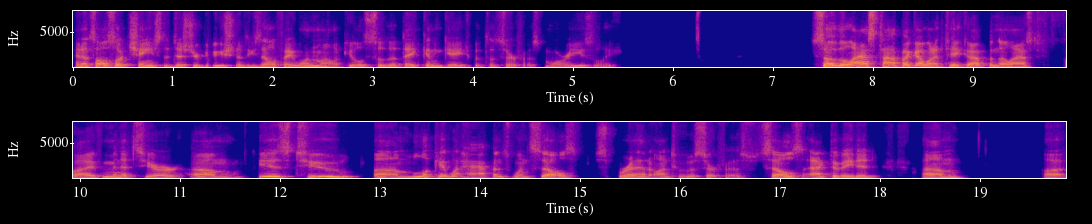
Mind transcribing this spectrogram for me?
And it's also changed the distribution of these LFA1 molecules so that they can engage with the surface more easily. So the last topic I want to take up in the last five minutes here um, is to um, look at what happens when cells spread onto a surface. Cells activated um, uh,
